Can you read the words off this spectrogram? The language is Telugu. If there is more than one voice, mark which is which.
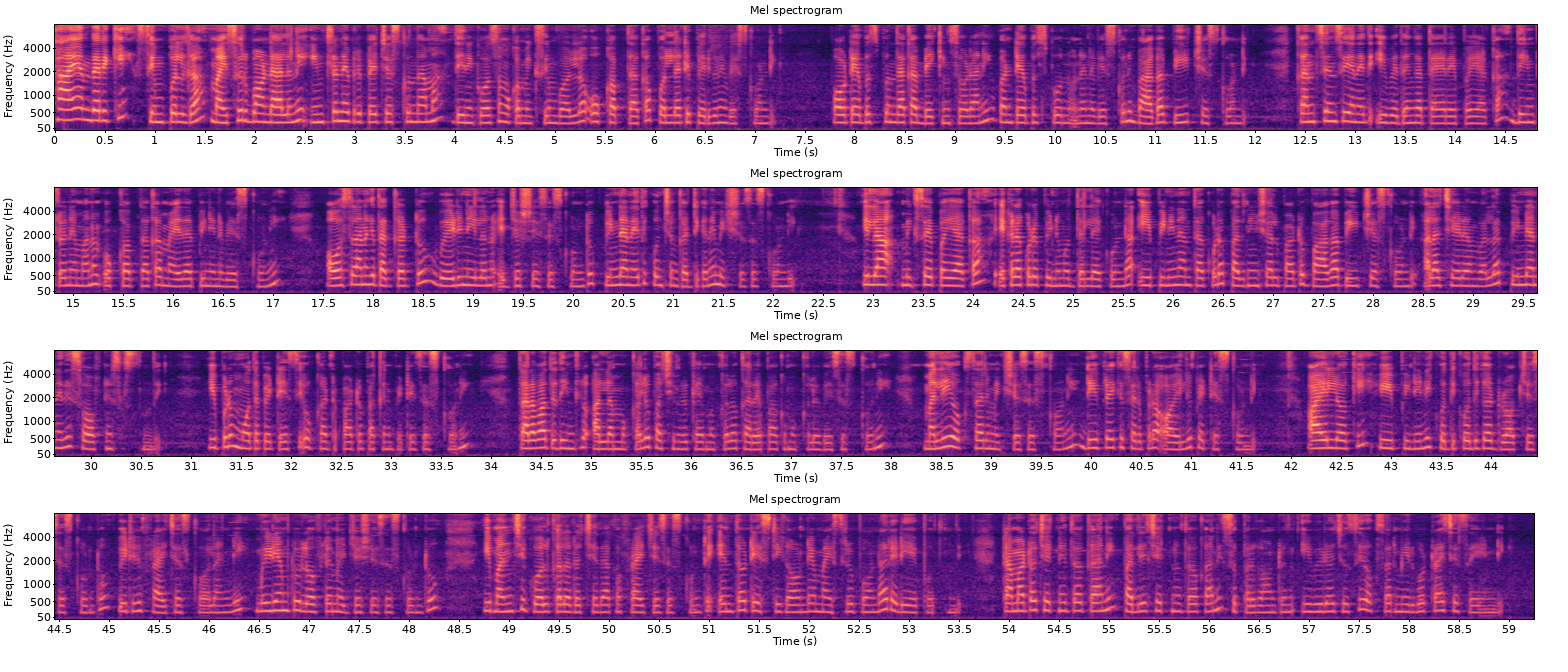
Speaker 1: హాయ్ అందరికీ. సింపుల్గా మైసూర్ బోండాలని ఇంట్లోనే ప్రిపేర్ చేసుకుందామా? దీనికోసం ఒక మిక్సింగ్ బౌల్లో ఒక కప్ దాకా పొల్లటి పెరుగుని వేసుకోండి. పావు టేబుల్ స్పూన్ దాకా బేకింగ్ సోడాని వన్ టేబుల్ స్పూన్ నూనెని వేసుకొని బాగా బీట్ చేసుకోండి. కన్సిస్టెన్సీ అనేది ఈ విధంగా తయారైపోయాక దీంట్లోనే మనం ఒక కప్ దాకా మైదా పిండిని వేసుకొని అవసరానికి తగ్గట్టు వేడి నీళ్ళను అడ్జస్ట్ చేసేసుకుంటూ పిండి అనేది కొంచెం గట్టిగానే మిక్స్ చేసేసుకోండి. ఇలా మిక్స్ అయిపోయాక ఎక్కడ కూడా పిండి ముద్దలు లేకుండా ఈ పిండినంతా కూడా పది నిమిషాల పాటు బాగా బీట్ చేసుకోండి. అలా చేయడం వల్ల పిండి అనేది సాఫ్ట్నెస్ వస్తుంది. ఇప్పుడు మూత పెట్టేసి ఒక గంట పాటు పక్కన పెట్టేసేసుకొని తర్వాత దీంట్లో అల్లం ముక్కలు పచ్చిమిరకాయ ముక్కలు కరివేపాకు ముక్కలు వేసేసుకొని మళ్ళీ ఒకసారి మిక్స్ చేసేసుకొని డీప్ ఫ్రైకి సరిపడా ఆయిల్ని పెట్టేసుకోండి. ఆయిల్లోకి ఈ పిండిని కొద్ది కొద్దిగా డ్రాప్ చేసేసుకుంటూ వీటిని ఫ్రై చేసుకోవాలండి. Medium to low flame adjust చేసేసుకుంటూ ఈ మంచి గోల్డ్ కలర్ వచ్చేదాకా ఫ్రై చేసేసుకుంటే ఎంతో టేస్టీగా ఉండే మైసూర్ బోండా రెడీ అయిపోతుంది. టమాటో చట్నీతో కానీ పల్లీ చట్నీతో కానీ సూపర్గా ఉంటుంది. ఈ వీడియో చూసి ఒకసారి మీరు కూడా ట్రై చేసేయండి.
